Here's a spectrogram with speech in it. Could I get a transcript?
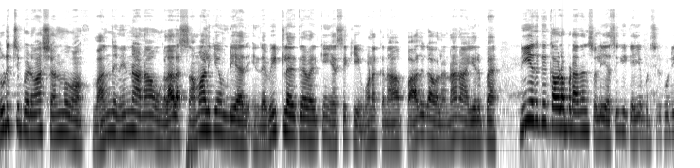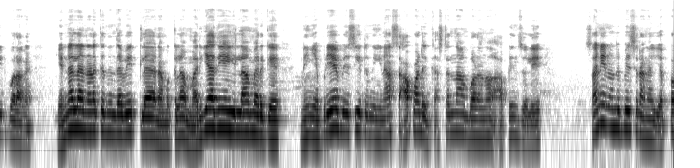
துடிச்சு போயிடுவான் சண்முகம். வந்து நின்னானா உங்களால் சமாளிக்கவே முடியாது. இந்த வீட்டில் இருக்கிற வரைக்கும் எசக்கி உனக்கு நான் பாதுகாவலன்னா நான் இருப்பேன். நீ எதுக்கு கவலைப்படாதன்னு சொல்லி எசக்கி கையை பிடிச்சிட்டு கூட்டிகிட்டு போகிறாங்க என்னெல்லாம் நடக்குது இந்த வீட்டில் நமக்கெல்லாம் மரியாதையே இல்லாமல் இருக்குது நீங்கள் எப்படியே பேசிகிட்டு இருந்தீங்கன்னா சாப்பாடு கஷ்டம்தான் போடணும் அப்படின்னு சொல்லி சனியன் வந்து பேசுகிறாங்க எப்போ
